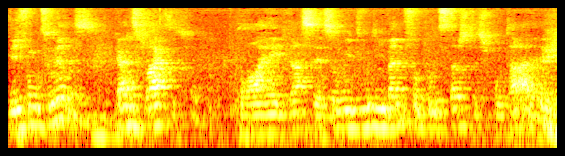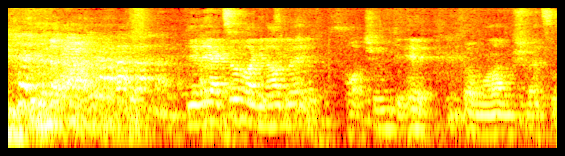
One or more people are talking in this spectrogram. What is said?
Wie funktioniert das? Ganz praktisch. Boah, hey, klasse, so wie du die Wand verputzt hast, das ist brutal. die Reaktion war genau gleich. Oh, Entschuldige, hey, komm on, Schwätzer.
